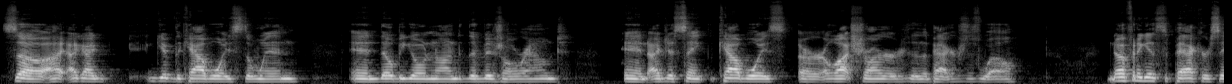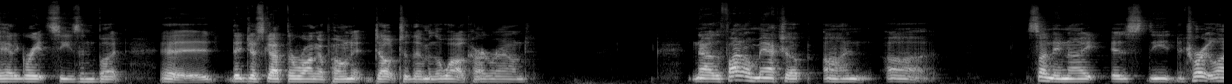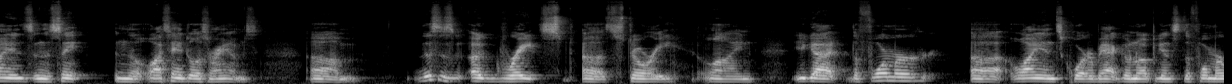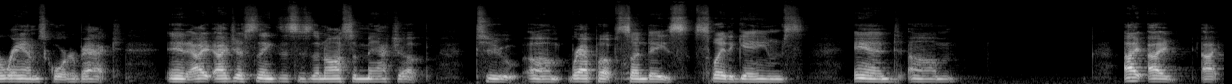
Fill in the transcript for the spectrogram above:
So I, I got give the Cowboys the win and they'll be going on to the divisional round. And I just think the Cowboys are a lot stronger than the Packers as well. Nothing against the Packers; they had a great season, but uh, they just got the wrong opponent dealt to them in the wild card round. Now, the final matchup on uh, Sunday night is the Detroit Lions and the Saint and the Los Angeles Rams. Um, this is a great uh, storyline you got the former uh, Lions quarterback going up against the former Rams quarterback. And I, I just think this is an awesome matchup to um, wrap up Sunday's slate of games. And um, I, I,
